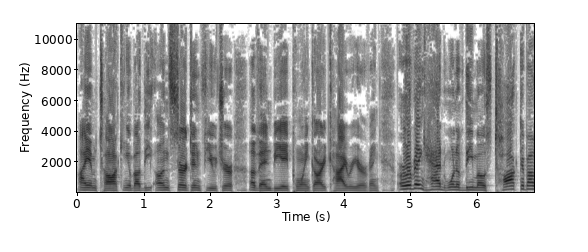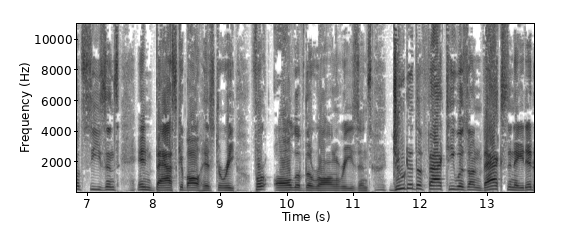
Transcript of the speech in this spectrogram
I am talking about the uncertain future of NBA point guard Kyrie Irving. Irving had one of the most talked about seasons in basketball history for all of the wrong reasons. Due to the fact he was unvaccinated,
